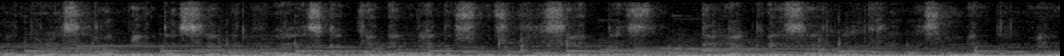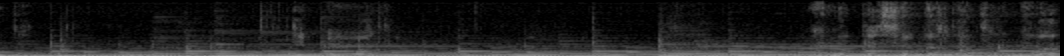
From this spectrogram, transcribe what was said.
cuando las herramientas y habilidades que tienen ya no son suficientes y la crisis los rebasó mentalmente. Ocasiones la enfermedad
